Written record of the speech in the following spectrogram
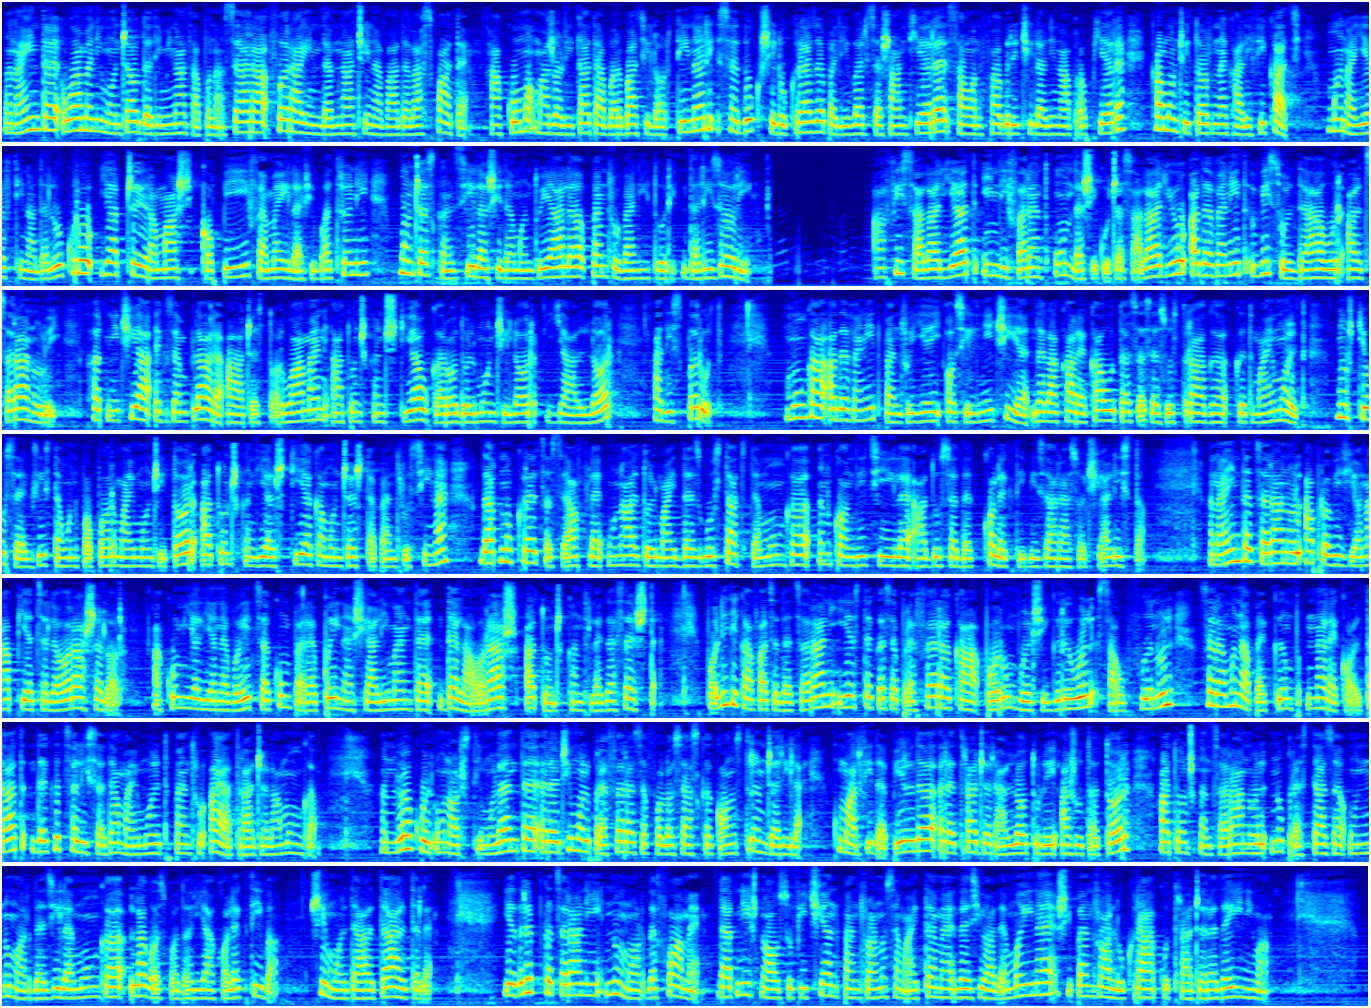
Înainte, oamenii munceau de dimineața până seara, fără a îndemna cineva de la spate. Acum, majoritatea bărbaților tineri se duc și lucrează pe diverse șantiere sau în fabricile din apropiere ca muncitori necalificați, mână ieftină de lucru, iar cei rămași, copiii, femeile și bătrânii, muncesc în silă și de mântuială pentru venituri derizorii. A fi salariat, indiferent unde și cu ce salariu, a devenit visul de aur al țăranului. Hărnicia exemplară a acestor oameni, atunci când știau că rodul muncilor e al lor, a dispărut. Munca a devenit pentru ei o silnicie, de la care caută să se sustragă cât mai mult. Nu știu să existe un popor mai muncitor atunci când el știe că muncește pentru sine, dar nu cred să se afle un altul mai dezgustat de muncă în condițiile aduse de colectivizarea socialistă. Înainte, țăranul aproviziona piețele orașelor. Acum el e nevoit să cumpere pâine și alimente de la oraș atunci când le găsește. Politica față de țărani este că se preferă ca porumbul și grâul sau fânul să rămână pe câmp nerecoltat decât să li se dea mai mult pentru a-i atrage la muncă. În locul unor stimulente, regimul preferă să folosească constrângerile, cum ar fi de pildă retragerea lotului ajutător atunci când țăranul nu prestează un număr de zile muncă la gospodăria colectivă și multe alte altele. E drept că țăranii nu mor de foame, dar nici nu au suficient pentru a nu se mai teme de ziua de mâine și pentru a lucra cu tragere de inimă.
